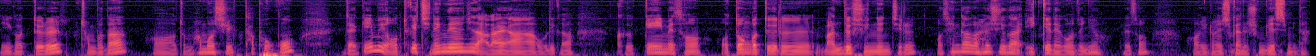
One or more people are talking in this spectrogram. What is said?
이것들을 전부 다 어, 좀 한 번씩 다 보고 일단 게임이 어떻게 진행되는지는 알아야 우리가 그 게임에서 어떤 것들을 만들 수 있는지를 어, 생각을 할 수가 있게 되거든요. 그래서 어, 이런 시간을 준비했습니다.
